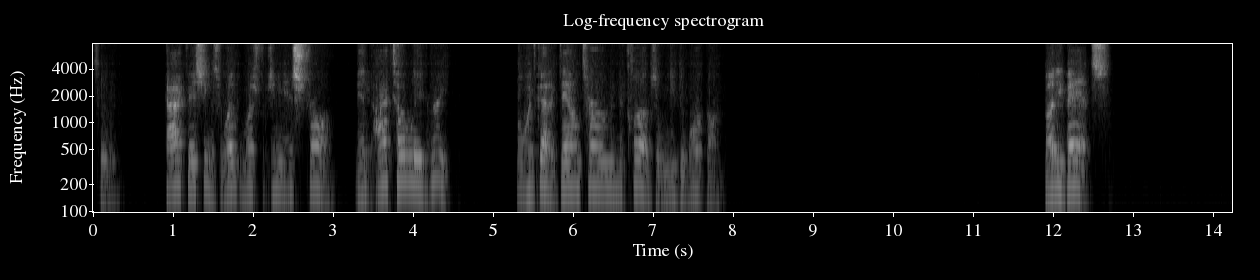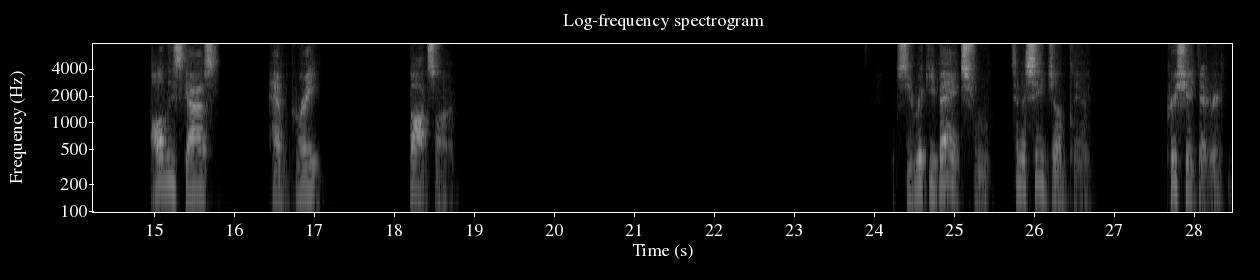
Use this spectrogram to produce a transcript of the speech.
So kayak fishing is West Virginia is strong. And I totally agree. But we've got a downturn in the clubs and we need to work on it. Buddy Vance. All these guys have great thoughts on it. See, Ricky Banks from Tennessee jumped in. Appreciate that, Ricky.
